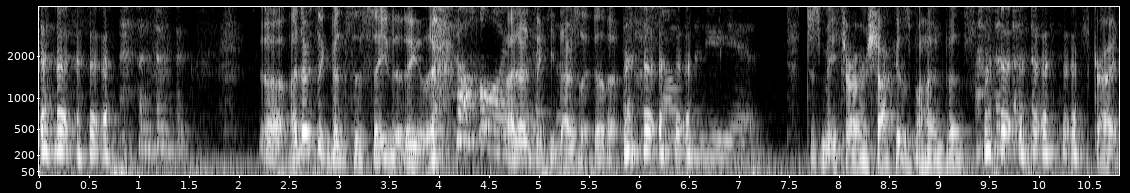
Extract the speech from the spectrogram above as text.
Uh, I don't think Vince has seen it either. Oh, I don't think he knows I did it. Show in the new year. Just me throwing shuckers behind Vince. It's great.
